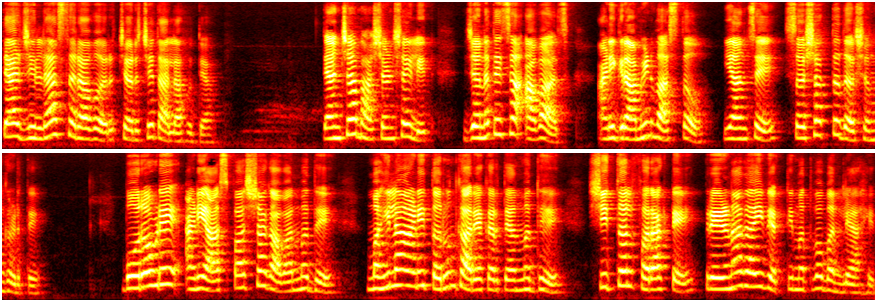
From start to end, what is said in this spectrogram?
त्या जिल्हा स्तरावर चर्चेत आल्या होत्या. त्यांच्या भाषणशैलीत जनतेचा आवाज आणि ग्रामीण वास्तव यांचे सशक्त दर्शन घडते. बोरवडे आणि आसपासच्या गावांमध्ये महिला आणि तरुण कार्यकर्त्यांमध्ये शीतल फराकटे प्रेरणादायी व्यक्तिमत्व बनले आहेत.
